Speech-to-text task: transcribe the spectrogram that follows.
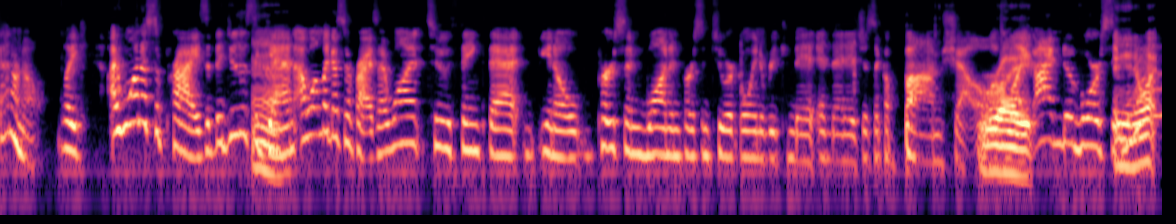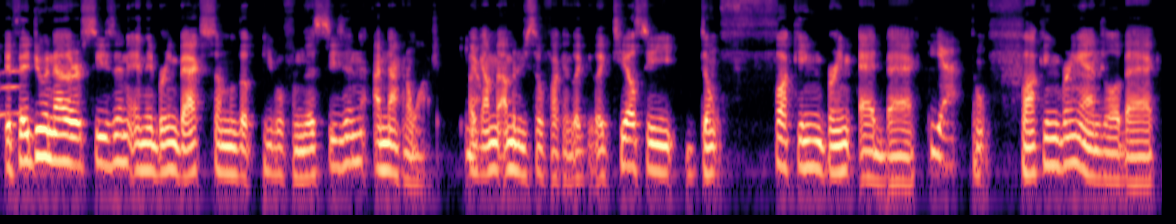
I don't know, like I want a surprise. If they do this Yeah. again, I want like a surprise. I want to think that you know, person one and person two are going to recommit, and then it's just like a bombshell. Right. Like I'm divorcing. And you know what? If they do another season and they bring back some of the people from this season, I'm not gonna watch it. Like No. I'm, I'm gonna be so fucking like like TLC. Don't fucking bring Ed back. yeah. Don't fucking bring Angela back.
